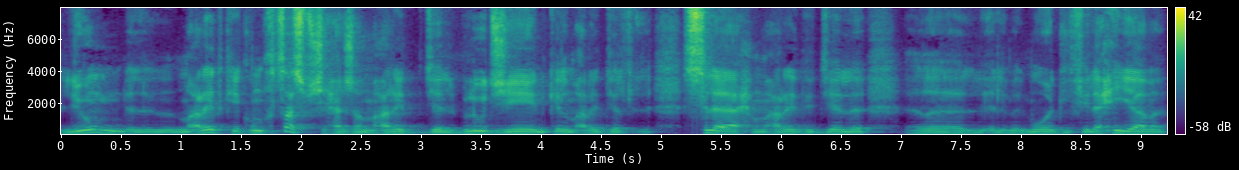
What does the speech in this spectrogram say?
اليوم المعرض كيكون مختص بشي حاجة. معرض ديال البلوجين كاين المعرض ديال السلاح معرض ديال المواد الفلاحية.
